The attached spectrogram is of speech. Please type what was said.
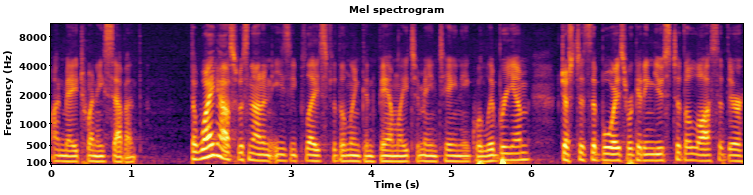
on May 27th. The White House was not an easy place for the Lincoln family to maintain equilibrium just as the boys were getting used to the loss of their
